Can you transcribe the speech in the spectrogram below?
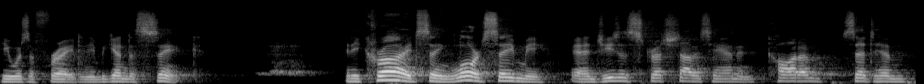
he was afraid and he began to sink. And he cried, saying, Lord, save me. And Jesus stretched out his hand and caught him, said to him,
